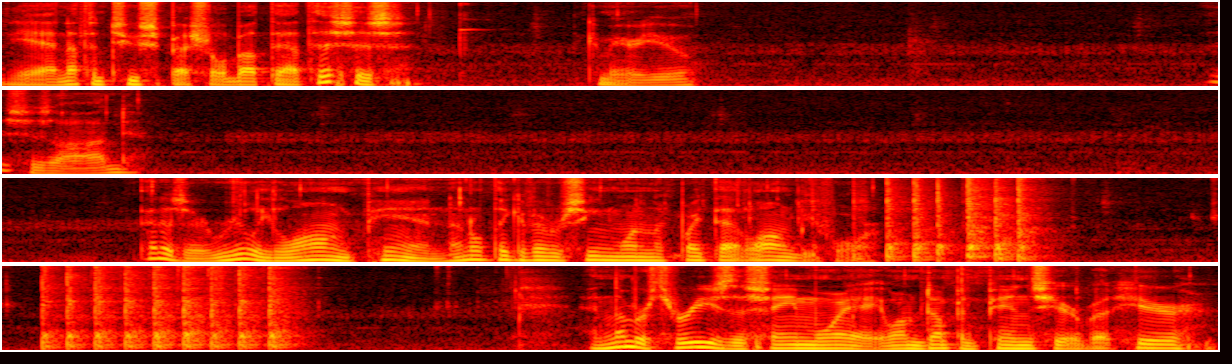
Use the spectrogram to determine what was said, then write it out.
yeah, nothing too special about that. This is, come here you. This is odd. That is a really long pin. I don't think I've ever seen one quite that long before. And number three is the same way. Well, I'm dumping pins here, but here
